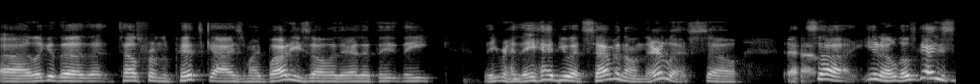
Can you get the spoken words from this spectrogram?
uh, look at the, the tells from the pits guys my buddies over there that they they they ran they had you at seven on their list so yeah. it's uh you know those guys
